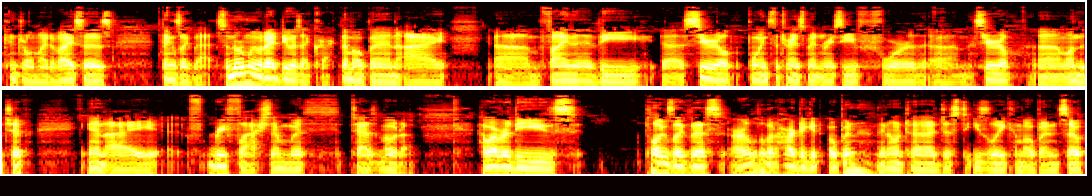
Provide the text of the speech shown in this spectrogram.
control my devices, things like that. So normally what I do is I crack them open. I um, find the uh, serial points to transmit and receive for um, serial um, on the chip, and I reflash them with Tasmota. However, these plugs like this are a little bit hard to get open. They don't uh, just easily come open. So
